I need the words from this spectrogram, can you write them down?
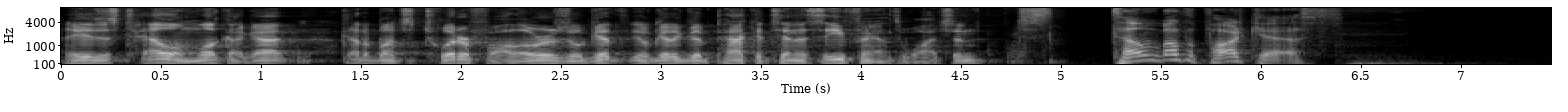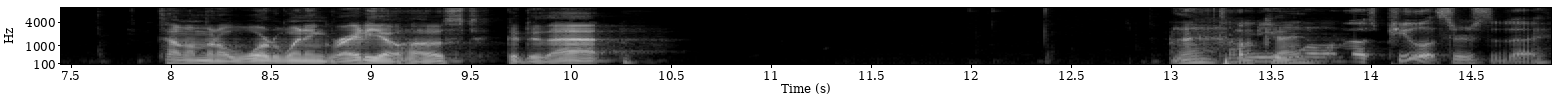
I need to just tell them, look, I got got a bunch of Twitter followers. You'll get you'll get a good pack of Tennessee fans watching. Just tell them about the podcast. Tell them I'm an award winning radio host. Could do that. Tell me you won one of those Pulitzers today.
